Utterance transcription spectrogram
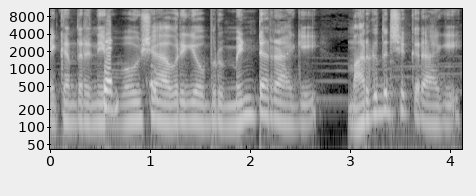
ಯಾಕಂದರೆ ನೀವು ಬಹುಶಃ ಅವರಿಗೆ ಒಬ್ಬರು ಮೆಂಟರ್ ಆಗಿ ಮಾರ್ಗದರ್ಶಕರಾಗಿ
